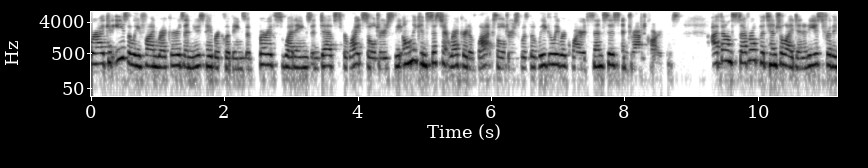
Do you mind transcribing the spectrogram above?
Where I could easily find records and newspaper clippings of births, weddings, and deaths for white soldiers, the only consistent record of Black soldiers was the legally required census and draft cards. I found several potential identities for the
